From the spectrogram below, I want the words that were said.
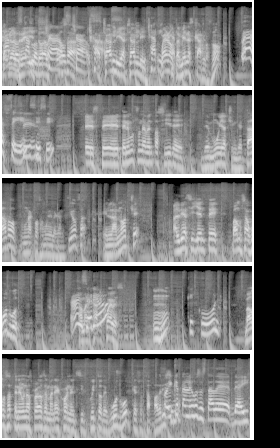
bueno, rey Carlos. y toda la Charles, cosa. Charles. A Charlie, a Charlie. Charlie, bueno, Charlie. también es Carlos, ¿no? Pues sí, sí, Sí. sí. Este, tenemos un evento así de, de muy achinguetado, una cosa muy elegantiosa. En la noche. Al día siguiente vamos a Woodwood. Ah, a ¿en manejar serio? el jueves. Ujú. Qué cool. Vamos a tener unas pruebas de manejo en el circuito de Woodwood, que eso está padrísimo. Oye, ¿qué tan lejos está de, de ahí?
